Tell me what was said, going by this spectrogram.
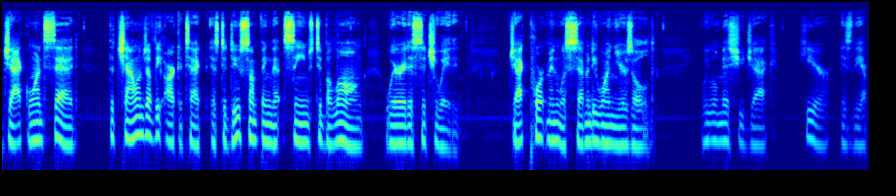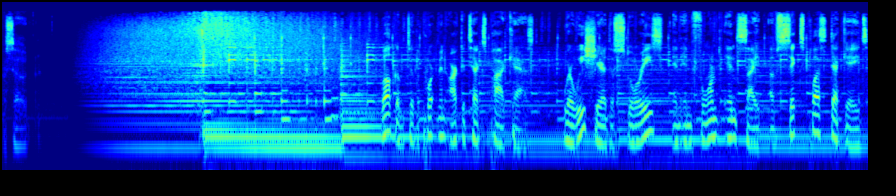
Jack once said, The challenge of the architect is to do something that seems to belong where it is situated. Jack Portman was 71 years old. We will miss you, Jack. Here is the episode. Welcome to the Portman Architects Podcast, where we share the stories and informed insight of six plus decades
